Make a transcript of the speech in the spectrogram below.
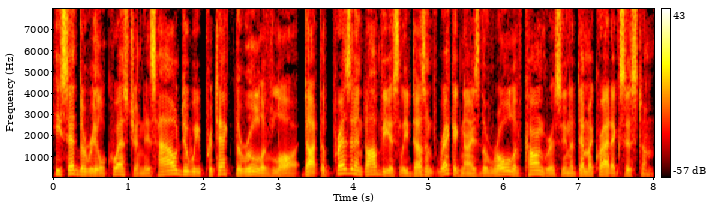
He said the real question is how do we protect the rule of law. The president obviously doesn't recognize the role of Congress in a democratic system,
